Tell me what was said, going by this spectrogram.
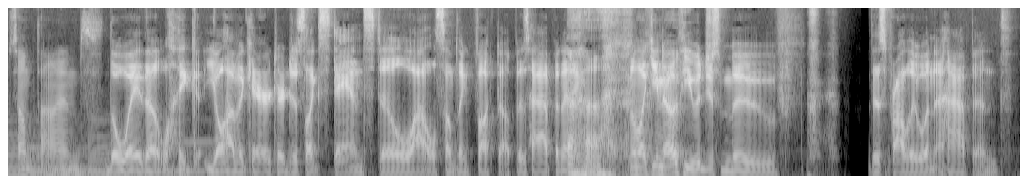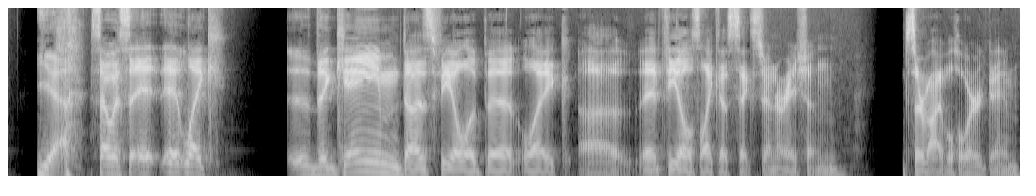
sometimes. The way that like you'll have a character just like stand still while something fucked up is happening. I'm like, you know, if you would just move, this probably wouldn't have happened. Yeah. So it's it, it like the game does feel a bit like uh it feels like a sixth generation survival horror game.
